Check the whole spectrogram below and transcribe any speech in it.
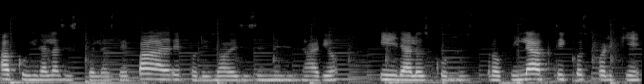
acudir a las escuelas de padre, por eso a veces es necesario ir a los cursos profilácticos, porque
